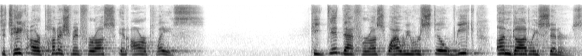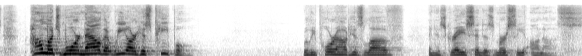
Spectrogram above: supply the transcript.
to take our punishment for us in our place. He did that for us while we were still weak, ungodly sinners. How much more now that we are his people? Will He pour out His love and His grace and His mercy on us.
